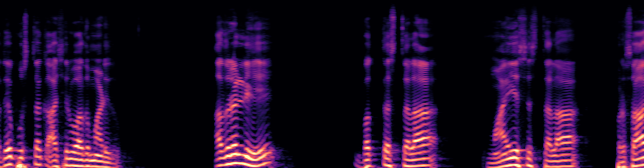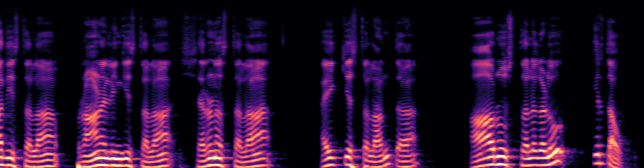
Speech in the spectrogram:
ಅದೇ ಪುಸ್ತಕ ಆಶೀರ್ವಾದ ಮಾಡಿದರು. ಅದರಲ್ಲಿ ಭಕ್ತಸ್ಥಲ ಮಾಯಸ ಸ್ಥಳ, ಪ್ರಸಾದಿ ಸ್ಥಳ, ಪ್ರಾಣಲಿಂಗಿ ಸ್ಥಳ ಶರಣಸ್ಥಳ ಐಕ್ಯ ಸ್ಥಳ ಅಂತ ಆರು ಸ್ಥಳಗಳು ಇರ್ತಾವೆ.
